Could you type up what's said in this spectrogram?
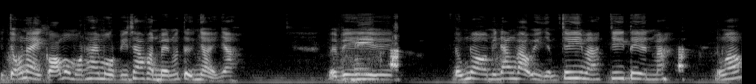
Cái chỗ này có 1121 vì sao phần mềm nó tự nhảy nhỉ? Bởi vì đúng rồi mình đang vào ủy nhiệm chi mà chi tiền mà đúng không?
